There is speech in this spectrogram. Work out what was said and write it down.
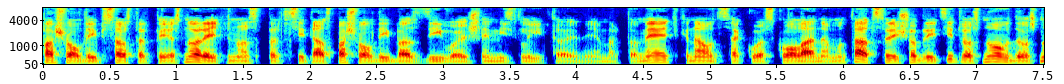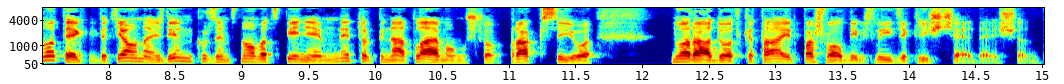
pašvaldības savstarpējos norēķinos par citās pašvaldībās dzīvojušiem izglītojumiem ar to mēķi, ka nauda seko skolēnam. Un tāds arī šobrīd citos novados notiek, bet jaunais Dienvidkurzemes novads pieņēma neturpināt lēmumu šo praksi, jo norādot, ka tā ir pašvaldības līdzekļu izšķēdēšana.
